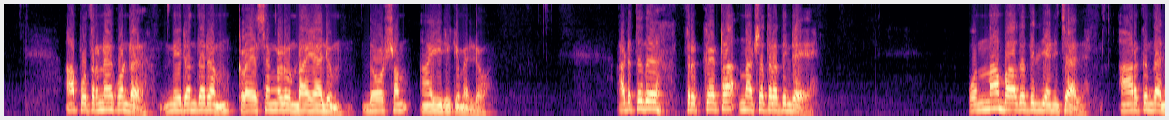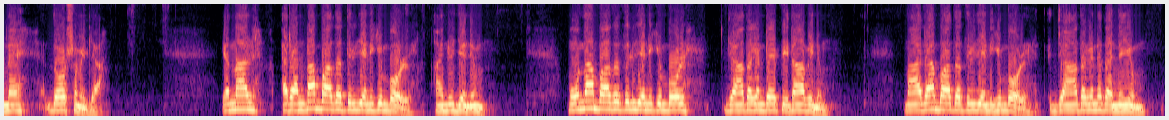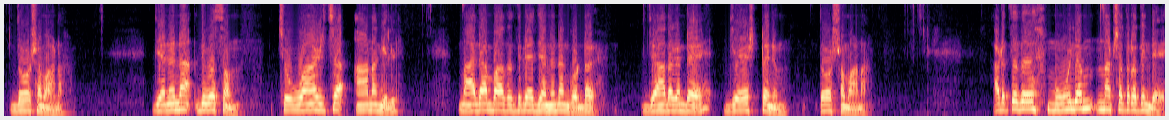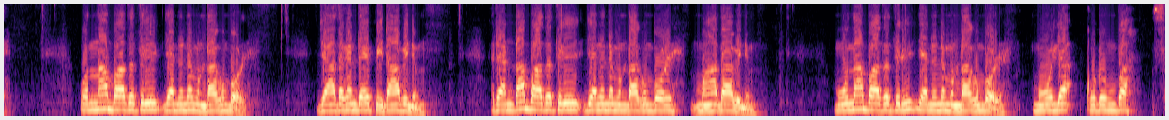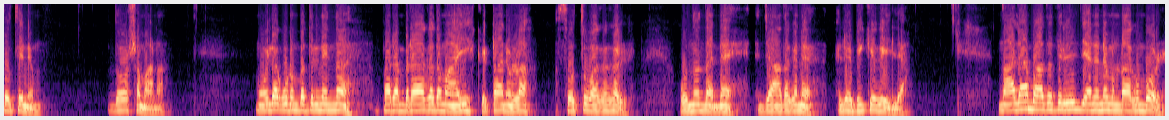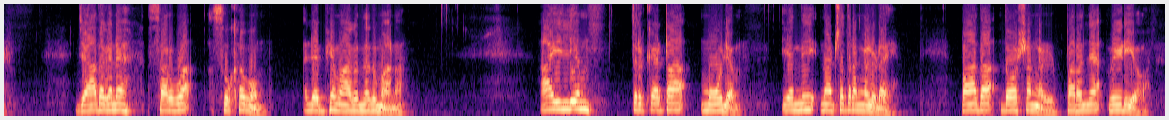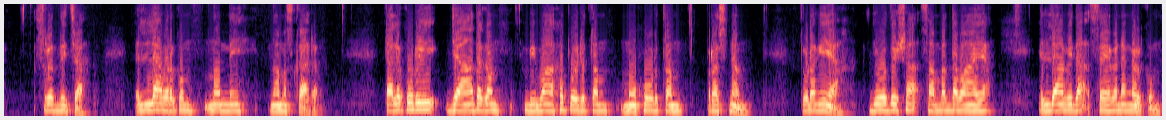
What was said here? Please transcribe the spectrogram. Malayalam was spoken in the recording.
ആ പുത്രനെ കൊണ്ട് നിരന്തരം ക്ലേശങ്ങളുണ്ടായാലും ദോഷം ആയിരിക്കുമല്ലോ. അടുത്തത് തൃക്കേട്ട നക്ഷത്രത്തിന്റെ ഒന്നാം പാദത്തിൽ ജനിച്ചാൽ ആർക്കും തന്നെ ദോഷമില്ല. എന്നാൽ രണ്ടാം പാദത്തിൽ ജനിക്കുമ്പോൾ അനുജനും മൂന്നാം പാദത്തിൽ ജനിക്കുമ്പോൾ ജാതകന്റെ പിതാവിനും നാലാം പാദത്തിൽ ജനിക്കുമ്പോൾ ജാതകന് തന്നെയും ദോഷമാണ്. ജനന ദിവസം ചൊവ്വാഴ്ച ആണെങ്കിൽ നാലാം പാദത്തിലെ ജനനം കൊണ്ട് ജാതകന്റെ ജ്യേഷ്ഠനും ദോഷമാണ്. അടുത്തത് മൂലം നക്ഷത്രത്തിന്റെ ഒന്നാം പാദത്തിൽ ജനനമുണ്ടാകുമ്പോൾ ജാതകന്റെ പിതാവിനും രണ്ടാം പാദത്തിൽ ജനനമുണ്ടാകുമ്പോൾ മാതാവിനും മൂന്നാം പാദത്തിൽ ജനനമുണ്ടാകുമ്പോൾ മൂല കുടുംബ സ്വത്തിനും ദോഷമാണ്. മൂല കുടുംബത്തിൽ നിന്ന് പരമ്പരാഗതമായി കിട്ടാനുള്ള സ്വത്തുവകകൾ ഒന്നും തന്നെ ജാതകന് ലഭിക്കുകയില്ല. നാലാം പാദത്തിൽ ജനനമുണ്ടാകുമ്പോൾ ജാതകന് സർവ സുഖവും ലഭ്യമാകുന്നതുമാണ്. ആയില്യം തൃക്കേട്ട മൂലം എന്നീ നക്ഷത്രങ്ങളുടെ പാദദോഷങ്ങൾ പറഞ്ഞ വീഡിയോ ശ്രദ്ധിച്ച എല്ലാവർക്കും നന്ദി നമസ്കാരം. തലക്കുറി ജാതകം വിവാഹ പൊരുത്തം മുഹൂർത്തം പ്രശ്നം തുടങ്ങിയ ജ്യോതിഷ സംബന്ധമായ എല്ലാവിധ സേവനങ്ങൾക്കും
